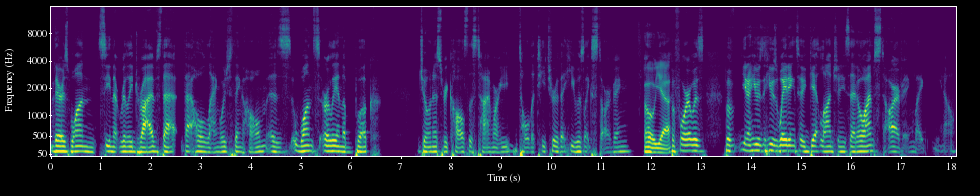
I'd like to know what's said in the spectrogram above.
there's one scene that really drives that that whole language thing home. Is once early in the book, Jonas recalls this time where he told a teacher that he was like starving Oh yeah, before it was but you know he was he was waiting to get lunch and he said oh i'm starving like you know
